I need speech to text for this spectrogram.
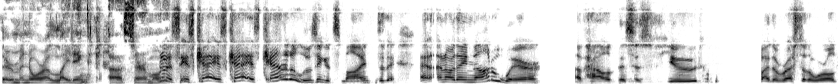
their menorah lighting uh, ceremony. Is, is, is, is, Canada losing its mind? Do they, and are they not aware of how this is viewed by the rest of the world?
